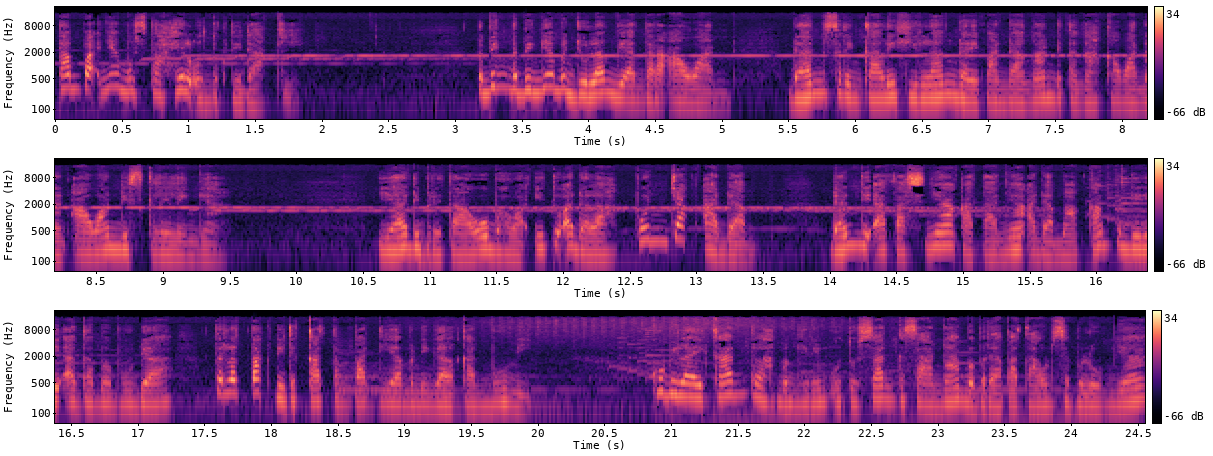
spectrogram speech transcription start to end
tampaknya mustahil untuk didaki. Tebing-tebingnya menjulang di antara awan dan sering kali hilang dari pandangan di tengah kawanan awan di sekelilingnya. Ia diberitahu bahwa itu adalah puncak Adam dan di atasnya katanya ada makam pendiri agama Buddha terletak di dekat tempat dia meninggalkan bumi. Kubilai Khan telah mengirim utusan ke sana beberapa tahun sebelumnya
